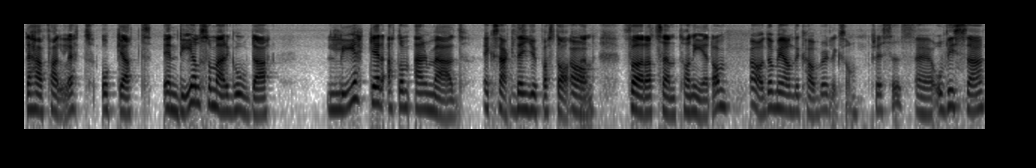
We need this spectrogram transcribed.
det här fallet och att en del som är goda leker att de är med exakt. den djupa staten för att sen ta ner dem. Ja, de är undercover liksom. Precis. Eh, och vissa,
